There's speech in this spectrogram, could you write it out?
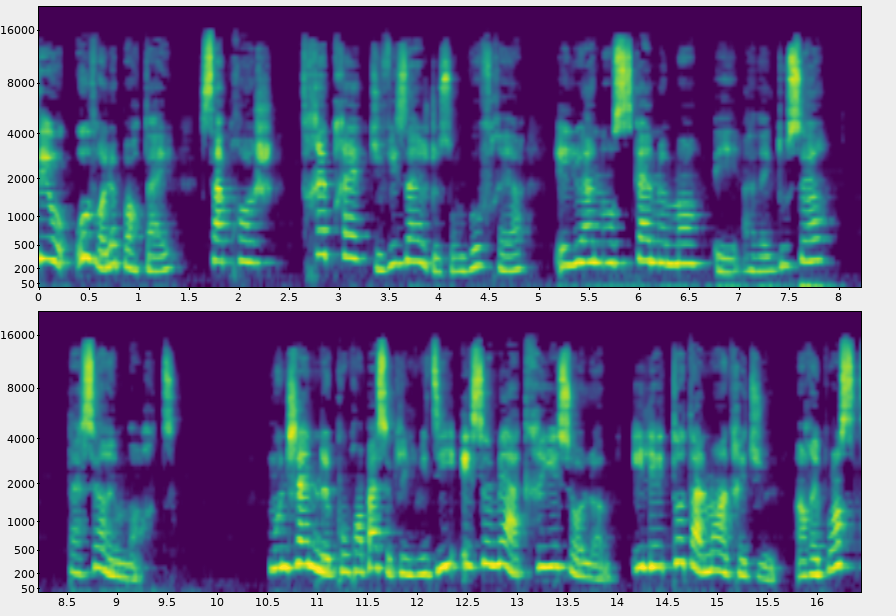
Théo ouvre le portail, s'approche très près du visage de son beau-frère et lui annonce calmement et avec douceur Ta sœur est morte. Munchen ne comprend pas ce qu'il lui dit et se met à crier sur l'homme. Il est totalement incrédule. En réponse,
